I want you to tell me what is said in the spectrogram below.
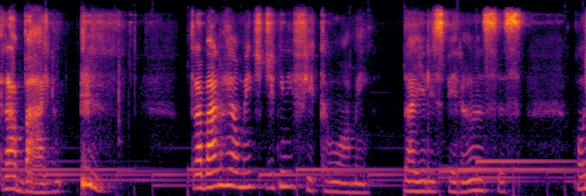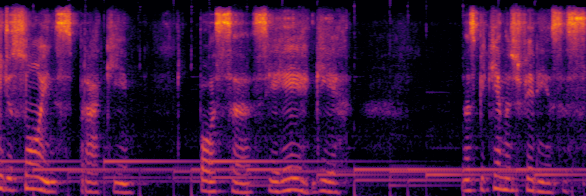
Trabalho. Trabalho realmente dignifica o homem, dá ele esperanças, condições para que possa se reerguer nas pequenas diferenças.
